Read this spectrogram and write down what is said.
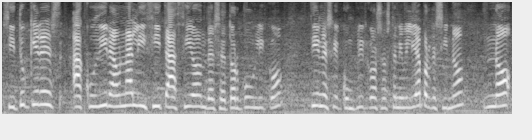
Si tú quieres acudir a una licitación del sector público, tienes que cumplir con sostenibilidad porque si no, no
